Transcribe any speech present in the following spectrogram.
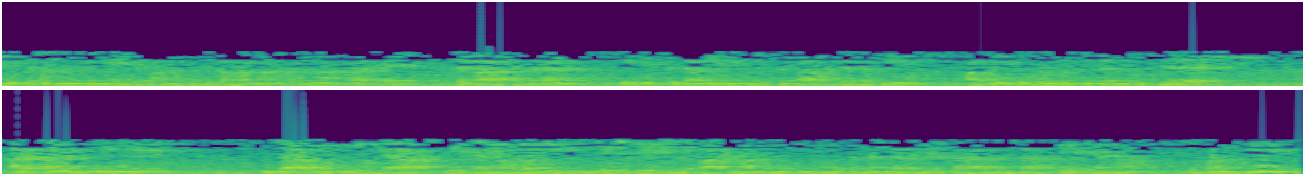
විකරණ මේ මානසික භාවනා කරන ආකාරය ප්‍රකාශ කරන්න. මේ විශ්වවිද්‍යාලයේ ප්‍රකාශ කරලා තියෙනවා. අපි උපකරණ පිටන ඉස්සෙල්ල අර කලින් උදාහරණයක් වේදනාවදී ඉන්ද්‍රිය දෙන්න පාරම මොහොතින් මොහොතන කරගෙන කරාගෙන තාත්තේ යන උපන් ජීවිත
